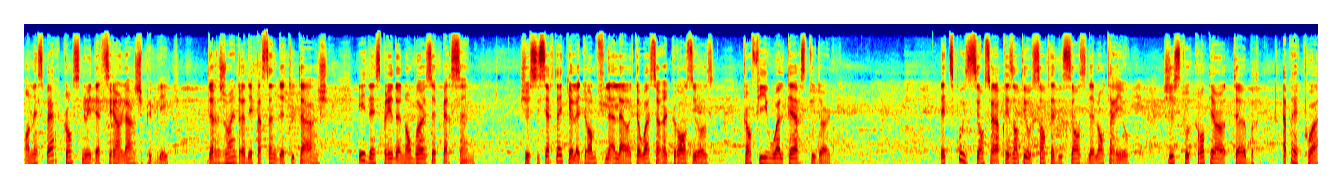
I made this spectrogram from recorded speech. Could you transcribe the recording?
On espère continuer d'attirer un large public, de rejoindre des personnes de tout âge et d'inspirer de nombreuses personnes. Je suis certain que la grande finale à Ottawa sera grandiose, confie Walter Studard. L'exposition sera présentée au Centre des sciences de l'Ontario jusqu'au 31 octobre, après quoi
